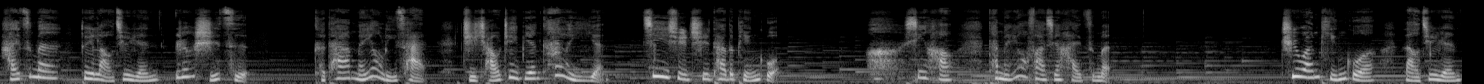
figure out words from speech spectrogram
孩子们对老巨人扔石子，可他没有理睬，只朝这边看了一眼，继续吃他的苹果。啊，幸好他没有发现孩子们。吃完苹果，老巨人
